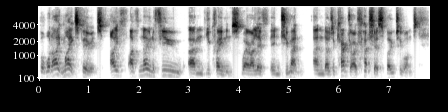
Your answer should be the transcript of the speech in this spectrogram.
But what I, my experience, I've I've known a few um, Ukrainians where I live in Tyumen, and there was a cab driver actually I spoke to once,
